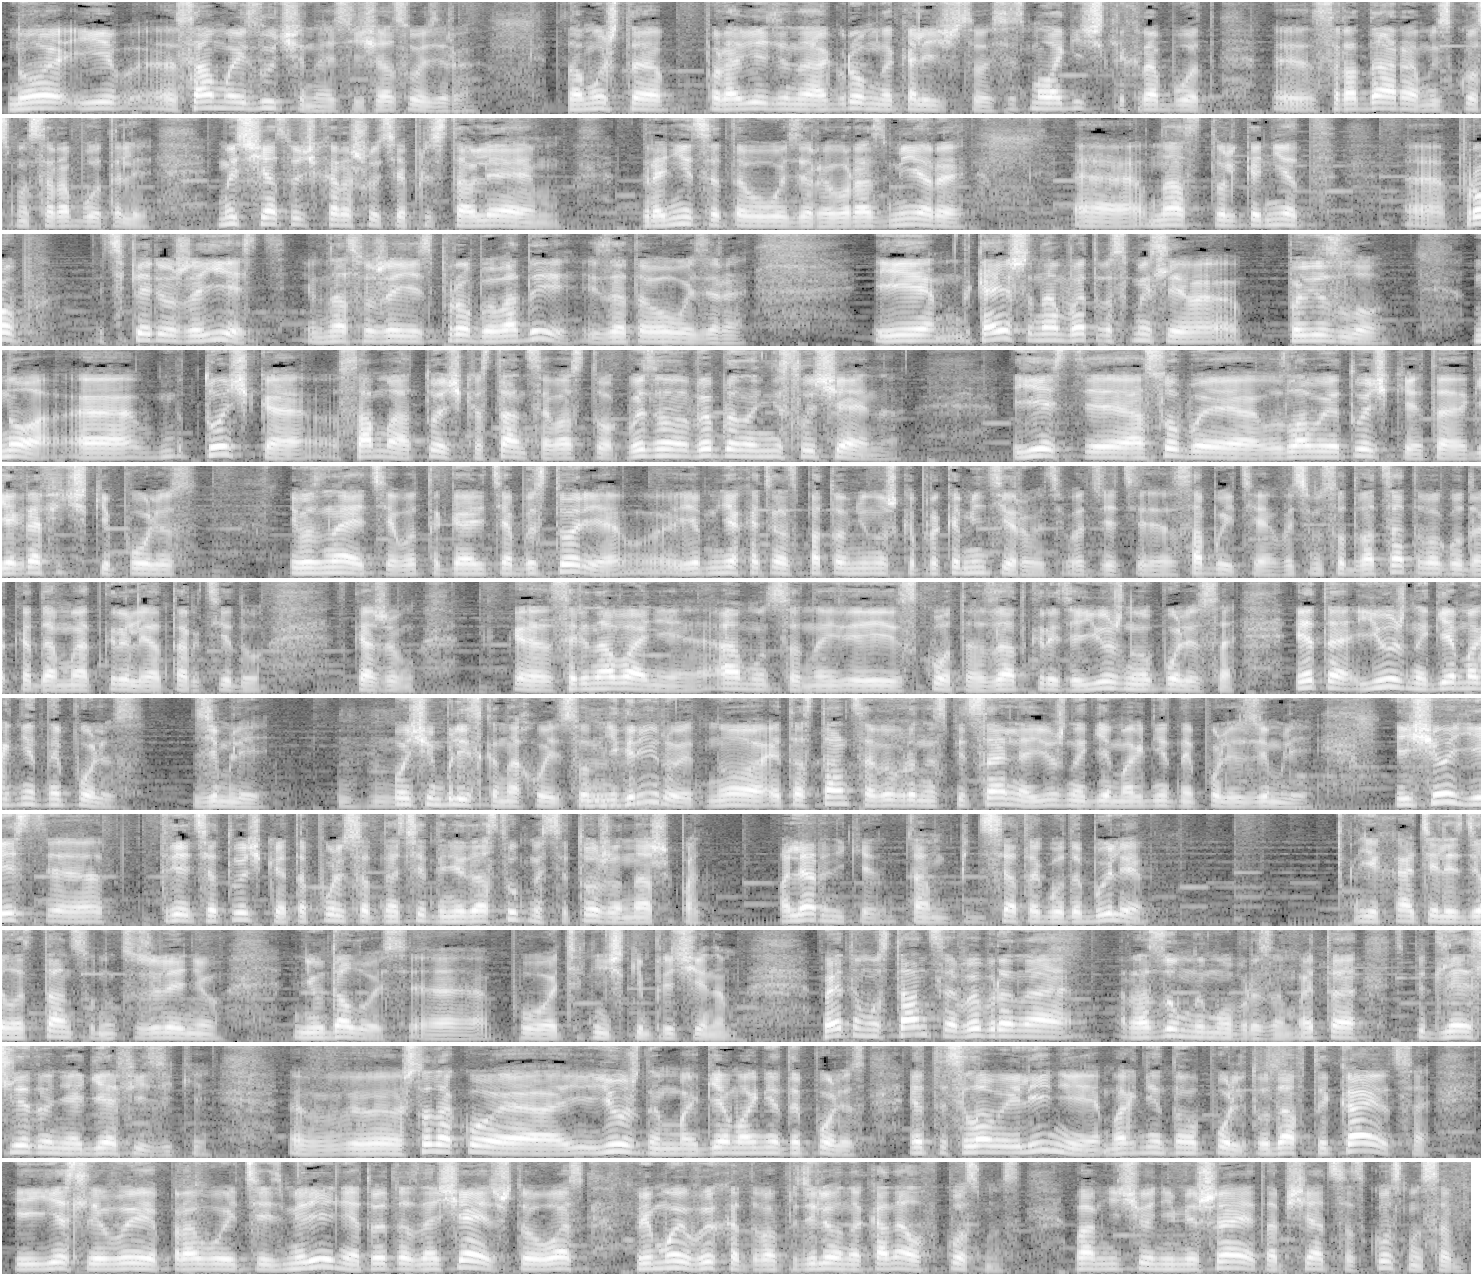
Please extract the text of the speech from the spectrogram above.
но и э, самое изученное сейчас озеро. Потому что проведено огромное количество сейсмологических работ, э, с радаром из космоса работали. Мы сейчас очень хорошо себе представляем границы этого озера, его размеры. Э, У нас только нет проб, теперь уже есть. И у нас уже есть пробы воды из этого озера. И, конечно, нам в этом смысле повезло. Но э, точка, сама точка, станция «Восток» выбрана не случайно. Есть э, особые узловые точки, это географический полюс. И вы знаете, вот говорите об истории, э, мне хотелось потом немножко прокомментировать вот эти события 820 года, когда мы открыли Антарктиду, скажем, э, соревнования Амундсена и Скотта за открытие Южного полюса. Это южный геомагнитный полюс Земли. Очень близко находится. Он мигрирует, но эта станция выбрана специально южно-геомагнитный полюс Земли. Еще есть э, третья точка, это полюс относительной недоступности, тоже наши полярники, там 50-е годы были, и хотели сделать станцию, но, к сожалению, не удалось э, по техническим причинам. Поэтому станция выбрана разумным образом. Это для исследования геофизики. Э, Что такое южный геомагнитный полюс? Это силовые линии магнитного поля туда втыкаются, и если вы проводите измерения, то это означает, что у вас прямой выход в определенный канал в космос. Вам ничего не мешает общаться с космосом.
